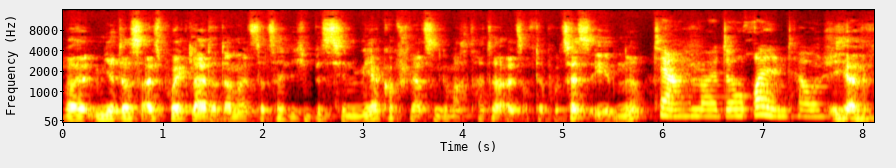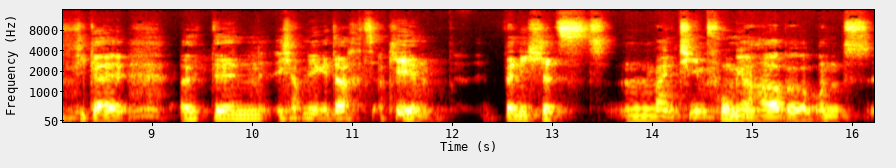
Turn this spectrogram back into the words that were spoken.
Weil mir das als Projektleiter damals tatsächlich ein bisschen mehr Kopfschmerzen gemacht hatte als auf der Prozessebene. Tja, haben wir heute Rollentausch. Ja, wie geil. Äh, denn ich habe mir gedacht, okay, wenn ich jetzt mein Team vor mir habe und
